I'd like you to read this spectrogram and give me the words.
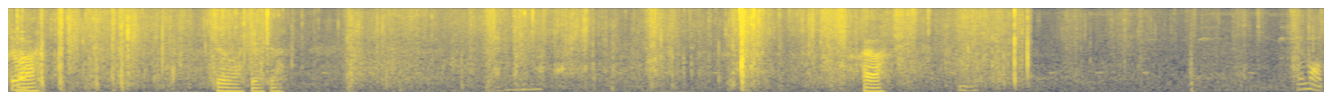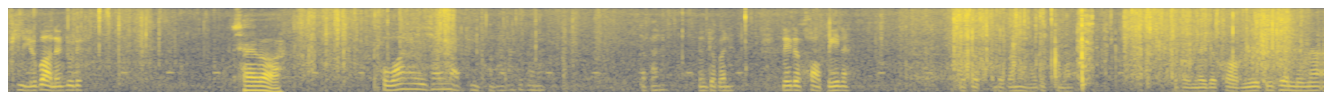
เจอปะเจอวะเจอเจอใครวะ ใช่หมอผีหรือเปล่านึกดูดิ ใช่ป่าวะผมว่าน่าจะใช่หมอผีคนนั้นนะทุกคนนะเดี๋ยวแป๊บนึงนึกเดี๋ยวแป๊บนึงเรียกเดี๋ยวขอบมีดนะเดี๋ยวเดี๋ยวเดี๋ยวแป๊บนึงนะทุกคนนะเดี๋ยวผมเลยจะขอบมีดที่เพื่อนนึงนะ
